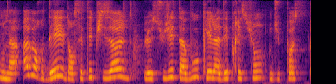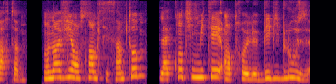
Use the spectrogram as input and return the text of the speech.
On a abordé dans cet épisode le sujet tabou qu'est la dépression du postpartum. On a vu ensemble ses symptômes, la continuité entre le baby blues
